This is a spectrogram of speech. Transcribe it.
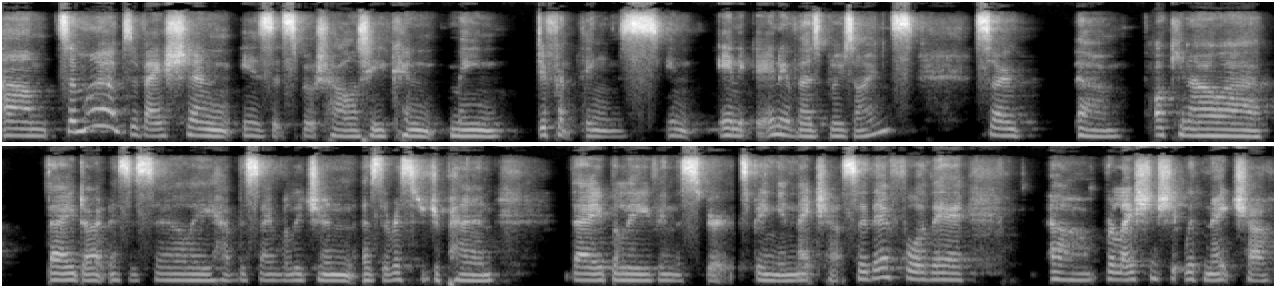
Um, so my observation is that spirituality can mean different things in any, of those blue zones. So um, Okinawa, they don't necessarily have the same religion as the rest of Japan. They believe in the spirits being in nature. So therefore, their uh, relationship with nature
